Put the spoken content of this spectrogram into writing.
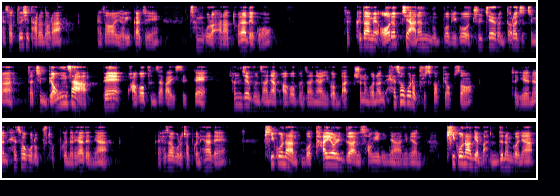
해서 뜻이 다르더라. 해서 여기까지 참고로 알아둬야 되고 자, 그 다음에 어렵지 않은 문법이고 출제율은 떨어지지만 자, 지금 명사 앞에 과거 분사가 있을 때 현재 분사냐 과거 분사냐 이거 맞추는 거는 해석으로 풀 수밖에 없어. 자, 얘는 해석으로 접근을 해야 되냐 그 해석으로 접근해야 돼. 피곤한, 뭐 타이얼드한 성인이냐 아니면 피곤하게 만드는 거냐.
